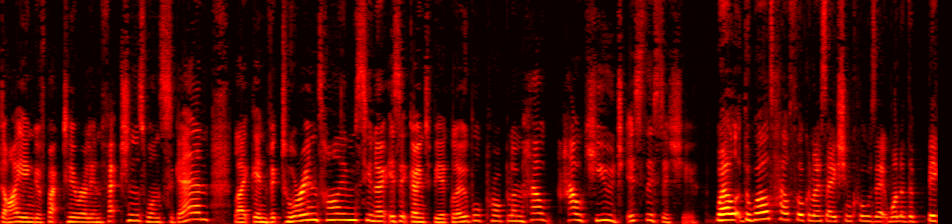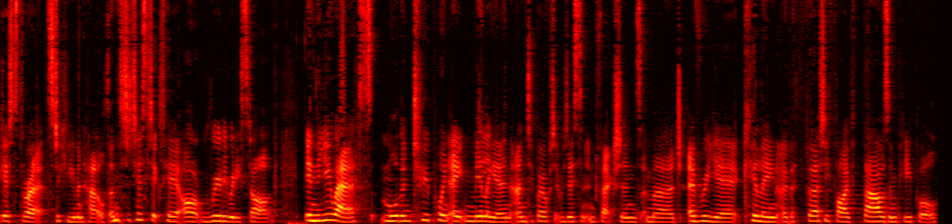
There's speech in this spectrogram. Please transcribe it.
dying of bacterial infections once again, like in Victorian times? You know, is it going to be a global problem? How how huge is this issue? Well, the World Health Organization calls it one of the biggest threats to human health, and the statistics here are really, really stark. In the US, more than 2.8 million antibiotic resistant infections emerge every year, killing over 35,000 people.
